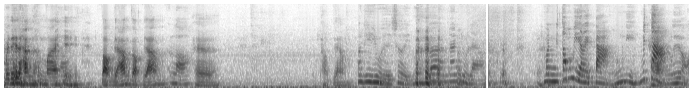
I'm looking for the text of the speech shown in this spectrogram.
ไม่ได้ทำทำไม ตอกย้ำตอกย้เหรอำเออตอกย้บางทีอยู่เฉยๆมันก็นั่นอยู่แล้วนะมันไม่ต้องมีอะไรต่างมั้งดิไม่ต่างเลยเหรอ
